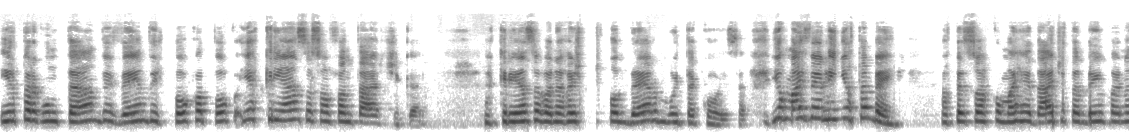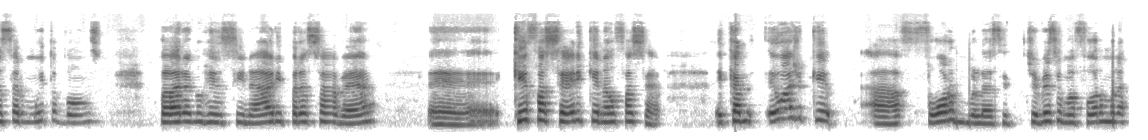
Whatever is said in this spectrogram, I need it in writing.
ir perguntando e vendo e pouco a pouco. E as crianças são fantásticas. As crianças vão responder muita coisa. E os mais velhinhos também. As pessoas com mais idade também vão ser muito bons para nos ensinar e para saber é, que fazer e que não fazer. Eu acho que a fórmula, se tivesse uma fórmula,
